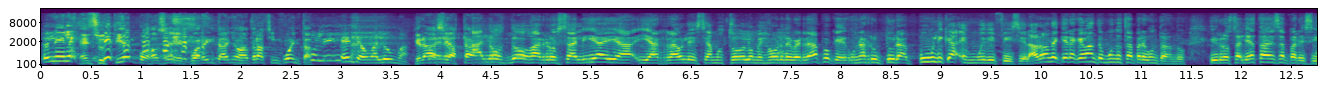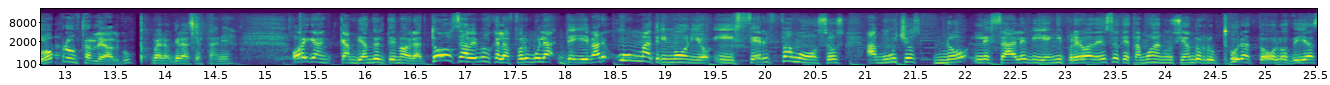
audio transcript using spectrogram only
En sus tiempos, hace 40 años atrás, 50. Julio Iglesias o Maluma. Gracias, Bueno, a los dos, a Rosalía y a, y a Raúl, le deseamos todo lo mejor, de verdad, porque una ruptura pública es muy difícil. Ahora donde quiera que van, todo el mundo está preguntando. Y Rosalía está desaparecida. ¿Puedo preguntarle algo? Bueno, gracias, Tania. Oigan, cambiando el tema ahora, todos sabemos que la fórmula de llevar un matrimonio y ser famosos a muchos no les sale bien y prueba de eso es que estamos anunciando rupturas todos los días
